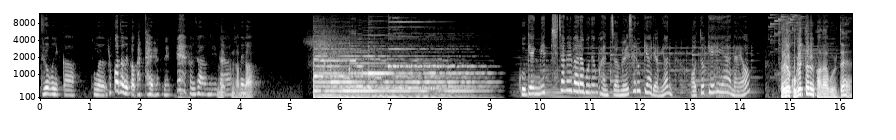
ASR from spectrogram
들어보니까 정말 효과적일 것 같아요. 네, 감사합니다. 네, 감사합니다. 고객 및 시장을 바라보는 관점을 새롭게 하려면 어떻게 해야 하나요? 저희가 고객들을 바라볼 때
